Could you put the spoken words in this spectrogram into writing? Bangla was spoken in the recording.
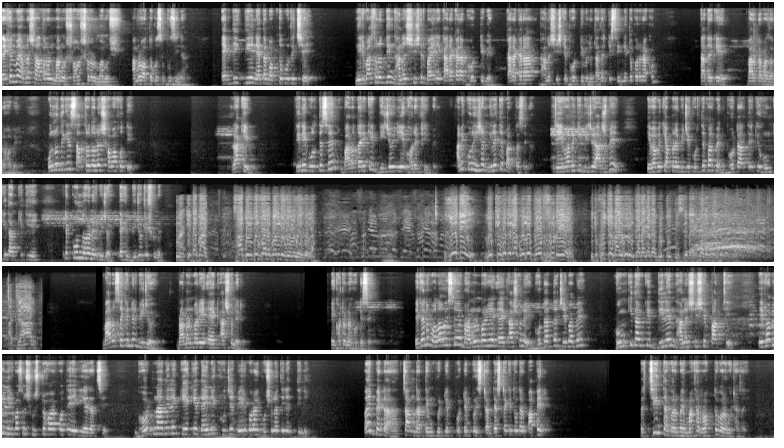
দেখেন ভাই, আমরা সাধারণ মানুষ, সহজ সরল মানুষ, আমরা অত কিছু বুঝি না। একদিক দিয়ে নেতা বক্তব্য দিচ্ছে, নির্বাচনের দিন ধানের শীষের বাইরে কারা কারা ভোট দিবেন? কারা কারা ধানের শীষকে ভোট দিবেন তাদেরকে চিহ্নিত করে রাখুন, তাদেরকে বারোটা বাজানো হবে। অন্যদিকে ছাত্র দলের সভাপতি রাকিব, তিনি বলতেছেন, বারো তারিখে বিজয় নিয়ে ঘরে ফিরবেন। আমি কোনো হিসাব মিলাইতে পারতাছি না যে এভাবে কি বিজয় আসবে? এভাবে কি আপনারা বিজয় করতে পারবেন? ভোটারদেরকে হুমকি দামকি দিয়ে? এটা কোন ধরনের বিজয়? দেখেন ভিডিওটি শুনেন। হয়ে যদি লক্ষ্মীপুর কোনো ভোট ফুটে একটু খুঁজে বাইর করুন কাটা কাটা ভোট টুট দিচ্ছে আচ্ছা আর বারো সেকেন্ডের ভিডিও ব্রাহ্মণবাড়ি এক আসনের। এ ঘটনা ঘটেছে। এখানে বলা হয়েছে ব্রাহ্মণবাড়িয়া এক আসনে ভোটারদের যেভাবে হুমকি দামকি দিলেন ধানের শীষে প্রার্থী। এভাবে নির্বাচন সুষ্ঠু হওয়ার পথে এগিয়ে যাচ্ছে। ভোট না দিলে কে কে দেয়নি খুঁজে বের করার ঘোষণা দিলেন তিনি। ওই বেটা চান্দা টেম্পো টেম্পো স্টার দেশটা কি তোদের বাপের? চিন্তা করেন ভাই মাথার রক্ত গরম উঠা যায়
